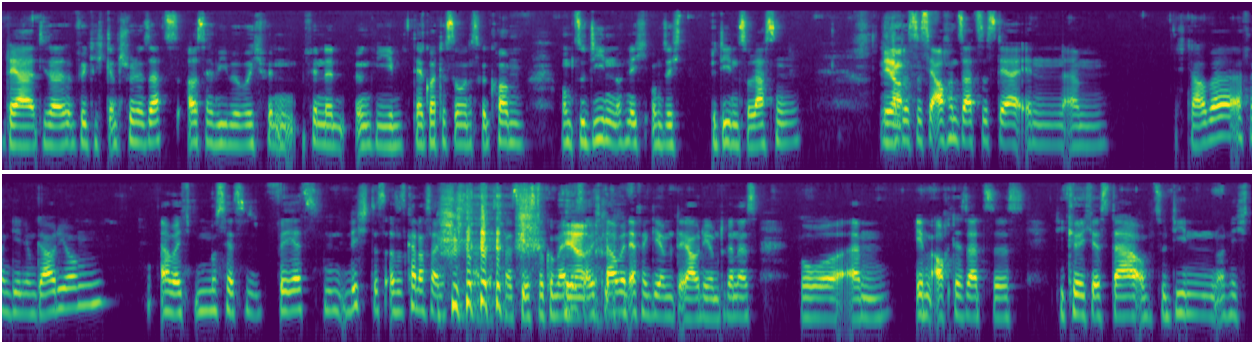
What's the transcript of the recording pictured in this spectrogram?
der, dieser wirklich ganz schöne Satz aus der Bibel, wo ich find, finde, irgendwie, der Gottessohn ist gekommen, um zu dienen und nicht, um sich bedienen zu lassen. Ja. Und das ist ja auch ein Satz, ist der in, ähm, ich glaube, Evangelium Gaudium, aber ich muss jetzt, will jetzt nicht das, also es kann auch sein, dass das Dokument ja. ist, aber ich glaube, in Evangelium Gaudium drin ist, wo ähm, eben auch der Satz ist, die Kirche ist da, um zu dienen und nicht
